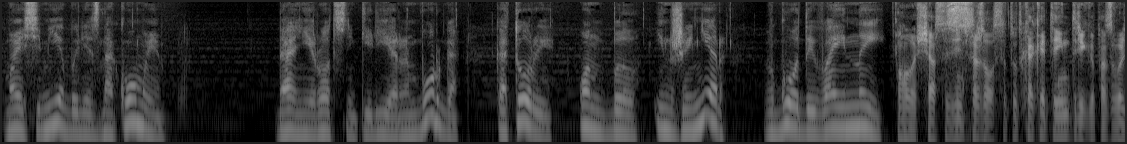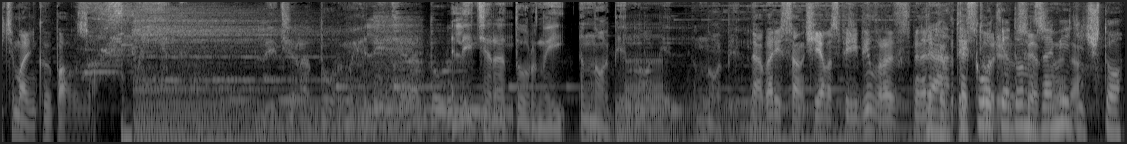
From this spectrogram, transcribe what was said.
в моей семье были знакомые, дальние родственники Ильи Эренбурга, которые, он был инженер в годы войны О, сейчас, извините, пожалуйста, тут какая-то интрига, позвольте маленькую паузу. Литературный, литературный, Литературный Нобель. Нобель. Нобель. Да, Борис Александрович, я вас перебил, вы вспоминали Да, какую-то так историю. вот, я должен заметить, что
